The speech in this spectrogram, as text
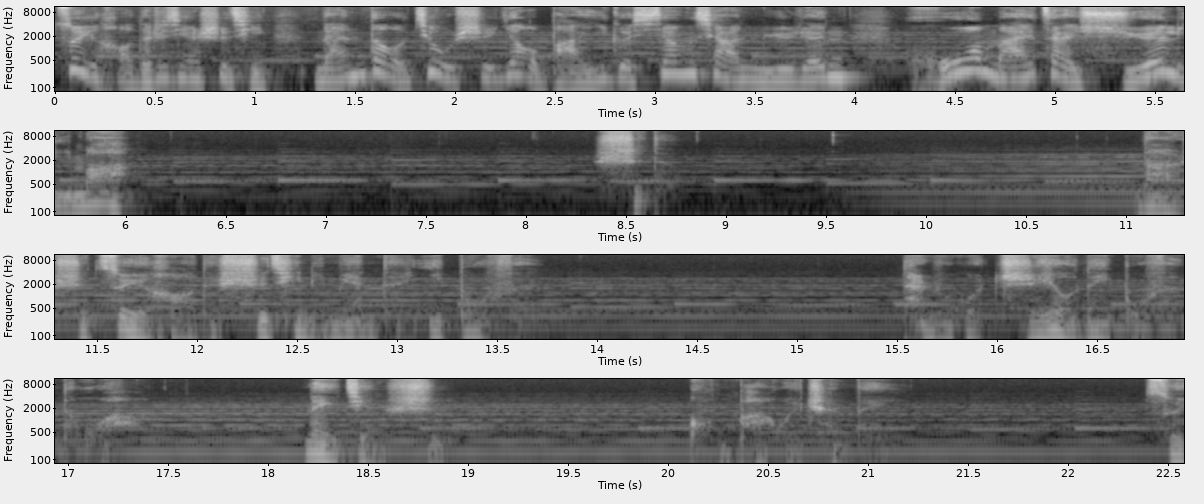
最好的这件事情，难道就是要把一个乡下女人活埋在雪里吗？是的，那是最好的事情里面的一部分。但如果只有那部分的话，那件事恐怕会成为……最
